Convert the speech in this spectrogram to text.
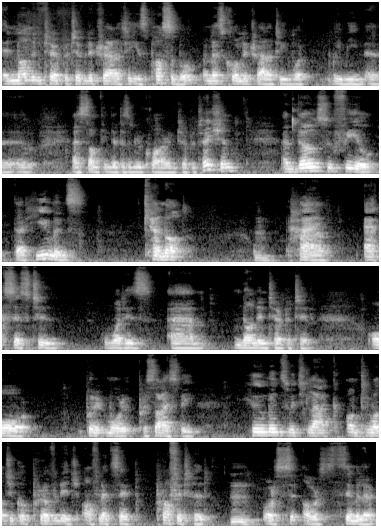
a non interpretive literality is possible, and let's call literality what we mean uh, uh, as something that doesn't require interpretation, and those who feel that humans cannot Mm. have access to what is um, non interpretive, or put it more precisely, humans which lack ontological privilege of, let's say, prophethood Mm. or, or similar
